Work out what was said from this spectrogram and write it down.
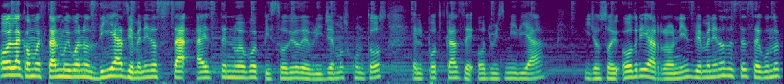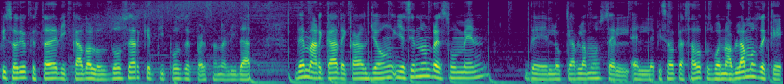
Hola, ¿cómo están? Muy buenos días. Bienvenidos a este nuevo episodio de Brillemos Juntos, el podcast de Audrey's Media. Y yo soy Audrey Arronis. Bienvenidos a este segundo episodio que está dedicado a los 12 arquetipos de personalidad de marca de Carl Jung. Y haciendo un resumen de lo que hablamos el, el, episodio pasado, pues bueno, hablamos de que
